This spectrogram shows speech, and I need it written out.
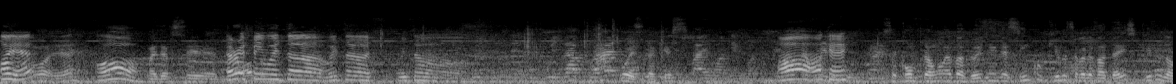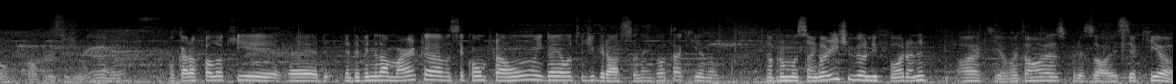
Oh, yeah? Oh, é? Oh, Mas deve ser... everything with the, with the, with the... Esse daqui, é- Ah, ok. você compra um, leva dois, ainda é 5 quilos, você vai levar 10 quilos, dá o, dá o preço de um. O cara falou que é, é, dependendo da marca, você compra um e ganha outro de graça, né? Igual tá aqui na, na promoção. Igual a gente viu ali fora, né? Olha aqui, ó. Então olha os preços. Ó, esse aqui, ó.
